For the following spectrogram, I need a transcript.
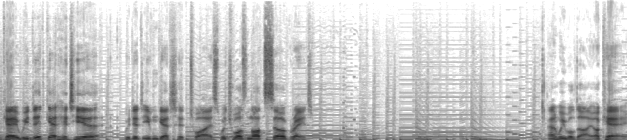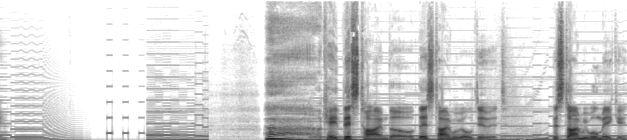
Okay, we did get hit here. We did even get hit twice, which was not so great. And we will die. Okay. Okay, this time though. This time we will do it. This time we will make it.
